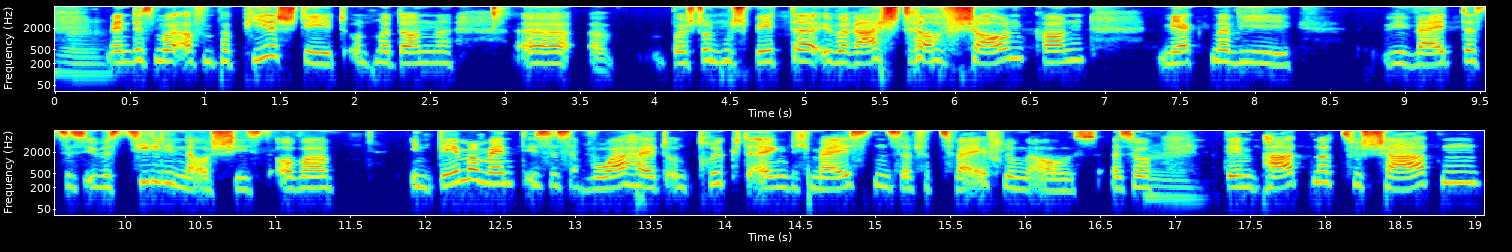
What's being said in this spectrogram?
Mhm. Wenn das mal auf dem Papier steht und man dann äh, paar Stunden später überrascht drauf schauen kann, merkt man, wie, wie weit das das übers Ziel hinausschießt. Aber in dem Moment ist es eine Wahrheit und drückt eigentlich meistens eine Verzweiflung aus. Also mhm. dem Partner zu schaden,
